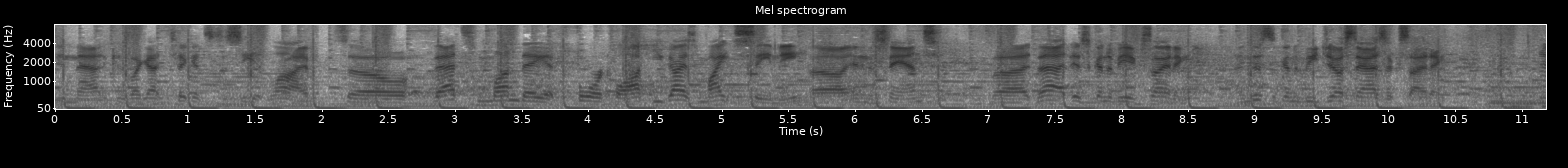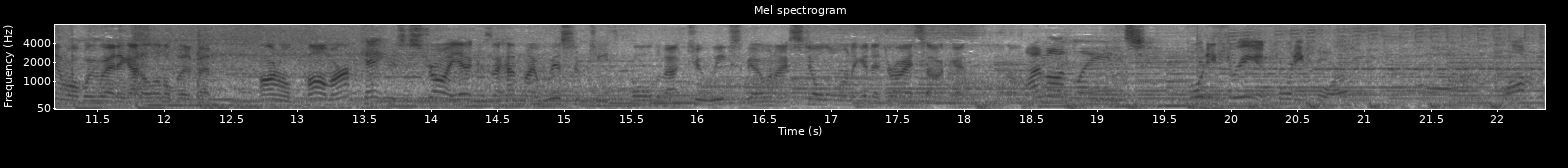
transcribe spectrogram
in that because I got tickets to see it live. So that's Monday at 4 o'clock. You guys might see me uh, in the stands, but that is gonna be exciting. And this is gonna be just as exciting. And while we wait, I got a little bit of an Arnold Palmer. Can't use a straw yet because I had my wisdom teeth pulled about two weeks ago and I still don't want to get a dry socket. I'm on lanes 43 and 44. Walking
